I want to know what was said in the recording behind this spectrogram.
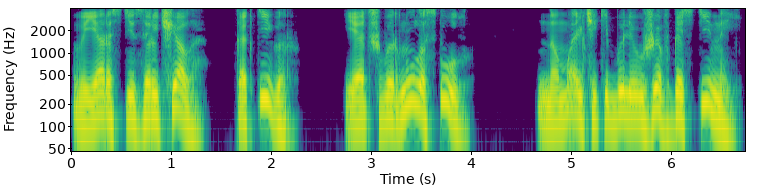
в ярости зарычала, как тигр, и отшвырнула стул. Но мальчики были уже в гостиной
